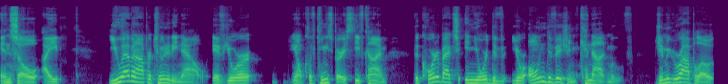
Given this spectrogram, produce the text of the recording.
And so I you have an opportunity now if you're you know Cliff Kingsbury, Steve Keim, the quarterbacks in your div- your own division cannot move. Jimmy Garoppolo,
